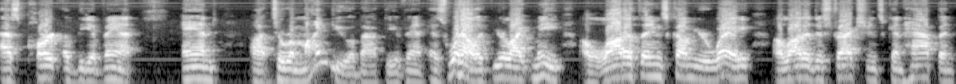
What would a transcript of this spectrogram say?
as part of the event. And uh, to remind you about the event as well. If you're like me, a lot of things come your way, a lot of distractions can happen.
